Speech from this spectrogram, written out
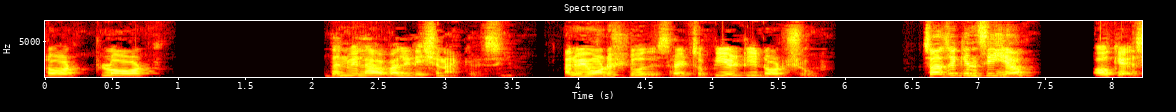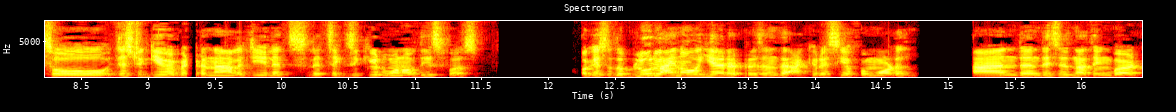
dot plot. Then we'll have validation accuracy, and we want to show this, right? So plt dot show. So as you can see here, okay. So just to give a better analogy, let's let's execute one of these first. Okay, so the blue line over here represents the accuracy of a model and then this is nothing but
